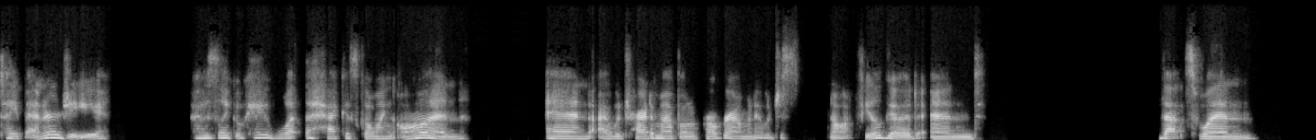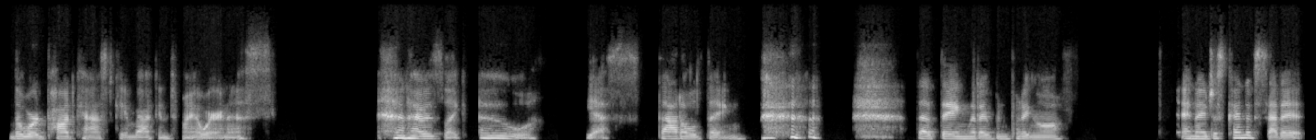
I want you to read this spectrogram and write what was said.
type energy, I was like, okay, what the heck is going on? And I would try to map out a program and it would just not feel good. And that's when the word podcast came back into my awareness. And I was like, oh, yes, that old thing, that thing that I've been putting off. And I just kind of said it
